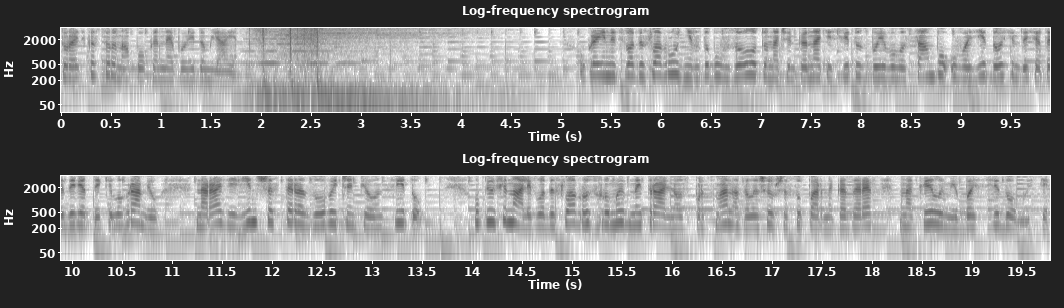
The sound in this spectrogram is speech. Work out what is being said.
турецька сторона поки не повідомляє. Українець Владислав Руднів здобув золото на чемпіонаті світу з бойового самбо у вазі до 79 кілограмів. Наразі він шестиразовий чемпіон світу. У півфіналі Владислав розгромив нейтрального спортсмена, залишивши суперника з РФ на килимі без свідомості.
